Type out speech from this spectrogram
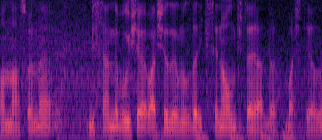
Ondan sonra biz seninle bu işe başladığımızda iki sene olmuştu herhalde başlayalı.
